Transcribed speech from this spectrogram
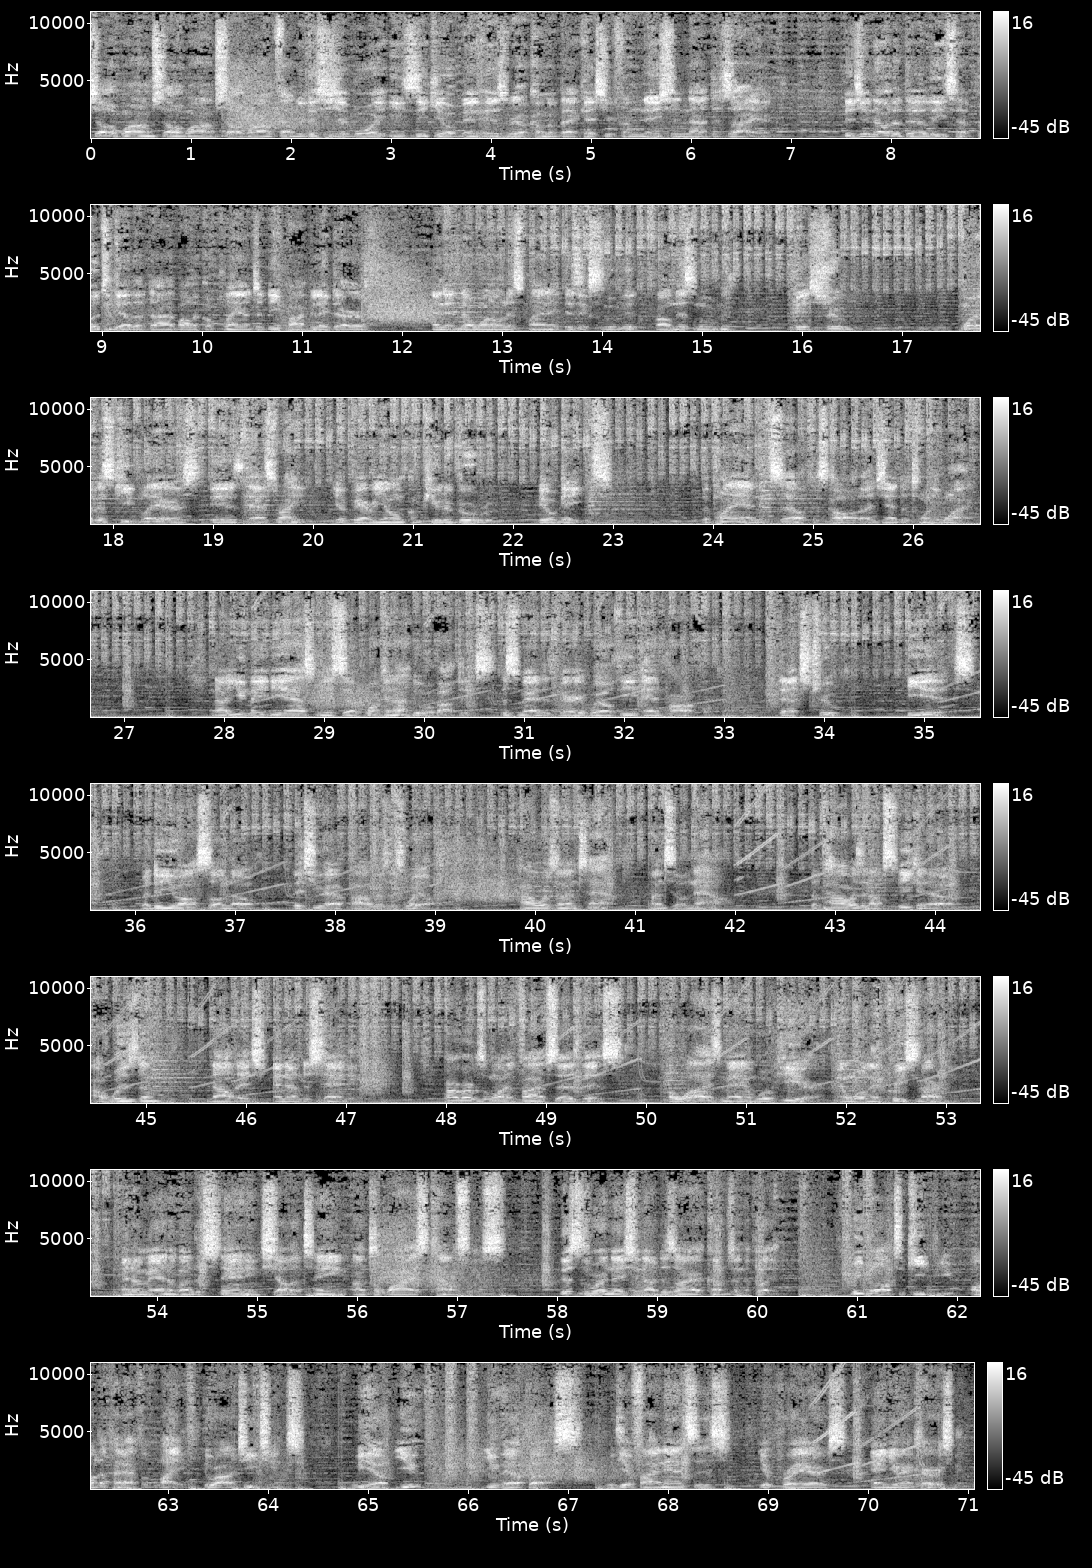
Shalom, shalom, shalom, family. This is your boy Ezekiel Ben Israel coming back at you from Nation Not Desired. Did you know that the elites have put together a diabolical plan to depopulate the earth and that no one on this planet is excluded from this movement? It's true. One of its key players is, that's right, your very own computer guru, Bill Gates. The plan itself is called Agenda 21. Now you may be asking yourself, what can I do about this? This man is very wealthy and powerful. That's true. He is. But do you also know that you have powers as well? Powers untapped until now. The powers that I'm speaking of are wisdom, knowledge, and understanding. Proverbs 1 and 5 says this, A wise man will hear and will increase learning, and a man of understanding shall attain unto wise counsels. This is where Nation Not Desired comes into play. We want to keep you on the path of life through our teachings. We help you, you help us with your finances, your prayers, and your encouragement.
